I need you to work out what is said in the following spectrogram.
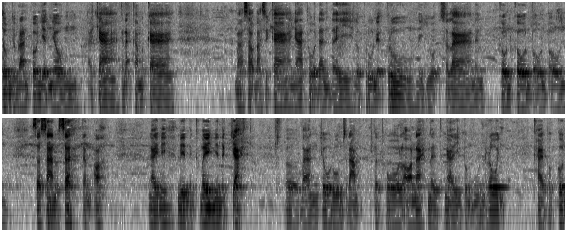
សូមចម្រើនពរញាតិញោមអាចារ្យគណៈកម្មការបាសោបាសិកាអាញាធុដណ្ដីលោកគ្រូអ្នកគ្រូនាយកសាលានិងកូនកូនប្អូនប្អូនសាសានុសិស្សទាំងអស់ ថ្ងៃនេះមានទាំងក្មេងមានទាំងចាស់បានចូលរួមស្ដាប់ពធល្អណាស់នៅថ្ងៃ9រោចខែផគុណ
